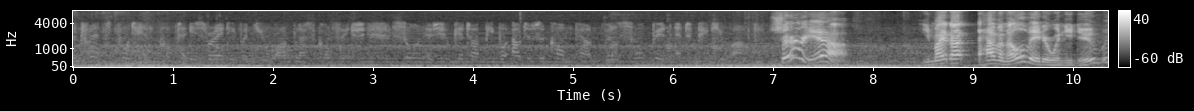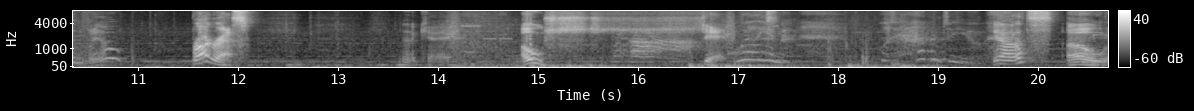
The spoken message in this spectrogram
The transport helicopter is ready when you are, Blazkowicz. Soon as you get our people out of the compound, we'll swoop in and pick you up. Sure, yeah. You might not have an elevator when you do, but, you know, progress. Okay. Oh, sh shit. William, what happened to you? Yeah, that's... Oh,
